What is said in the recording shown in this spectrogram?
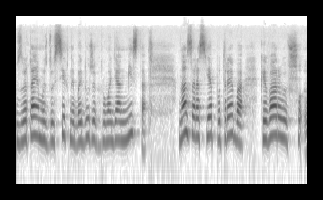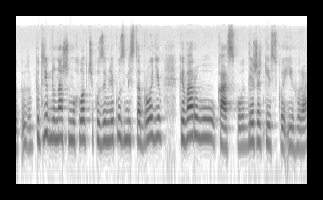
звертаємось до всіх небайдужих громадян міста, в нас зараз є потреба киварову, потрібно нашому хлопчику земляку з міста Бродів киварову каску для Жарківського Ігора.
